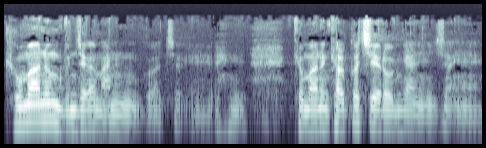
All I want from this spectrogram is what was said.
교만은 문제가 많은 거죠. 예. 교만은 결코 지혜로운 게 아니죠. 예.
